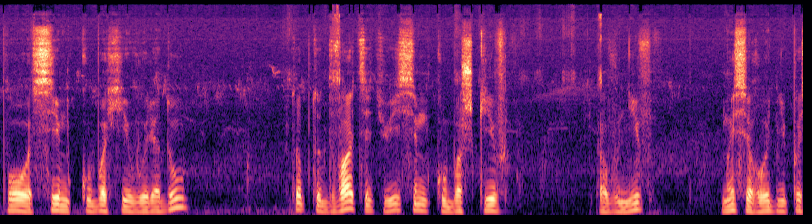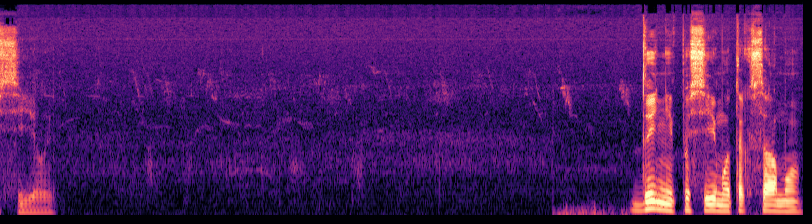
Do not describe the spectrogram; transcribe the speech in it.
по 7 кубахів у ряду, тобто 28 кубашків кавунів ми сьогодні посіяли. Дині посіємо так само,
